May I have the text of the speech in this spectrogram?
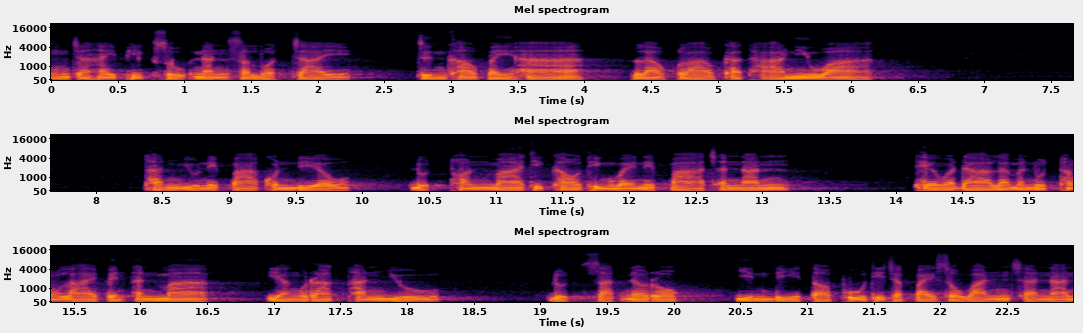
งค์จะให้ภิกษุนั้นสลดใจ จึงเข้าไปหา แล้วกล่าวคาถานี้ว่า ท่านอยู่ในป่าคนเดียว ดุดท่อนไม้ที่เขาทิ้งไว้ในป่าฉะนั้น เทวดาและมนุษย์ทั้งหลายเป็นอันมากยังรักท่านอยู่ ดุดสัตว์นรก ยินดีต่อผู้ที่จะไปสวรรค์ฉะนั้น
